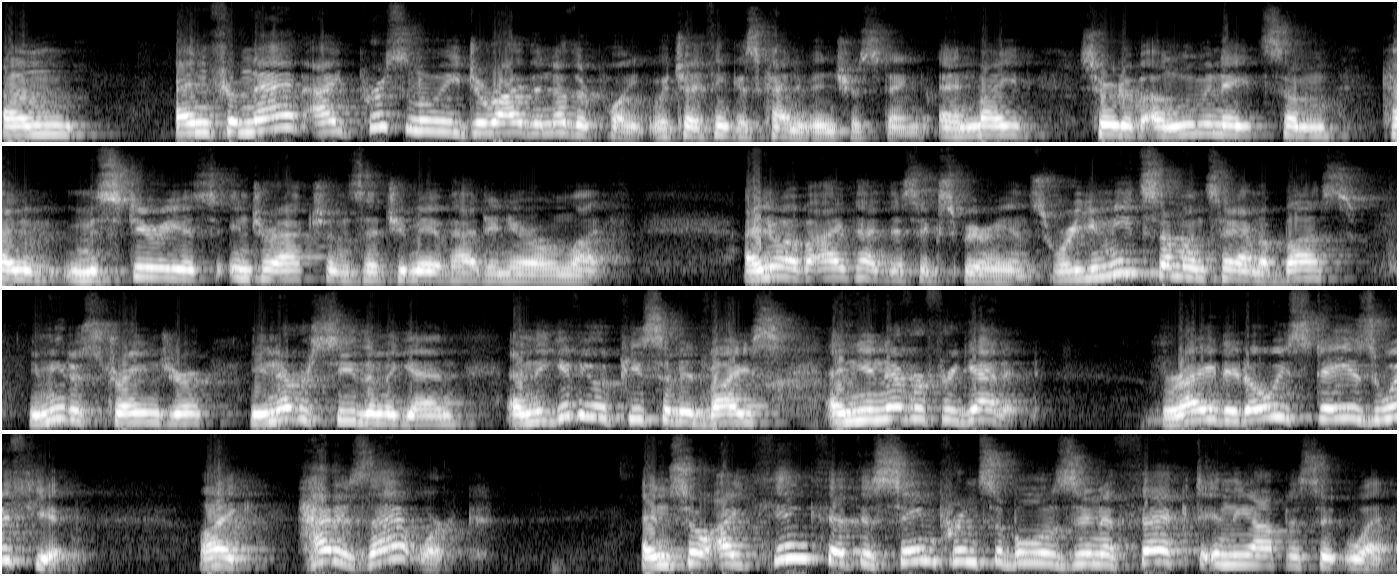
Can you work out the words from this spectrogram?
Um, And from that, I personally derive another point, which I think is kind of interesting and might sort of illuminate some kind of mysterious interactions that you may have had in your own life. I know I've had this experience where you meet someone, say, on a bus, you meet a stranger, you never see them again, and they give you a piece of advice and you never forget it, right? It always stays with you. Like, how does that work? And so I think that the same principle is in effect in the opposite way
